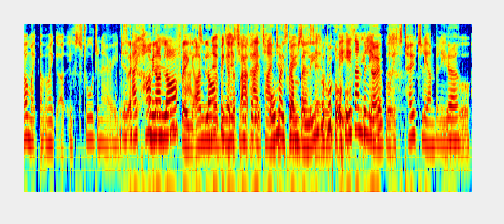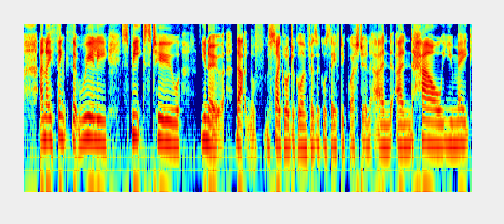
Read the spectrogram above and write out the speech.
Oh my, oh my god, extraordinary! Just- I can't. I mean, I'm laughing. that. I'm laughing at the fact that it's almost process it unbelievable, It is you know? unbelievable. It's totally unbelievable, and I think that really speaks to you know that psychological and physical safety question and and how you make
